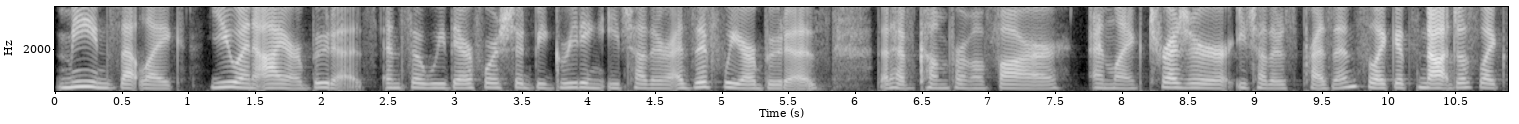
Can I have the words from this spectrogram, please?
means that like you and I are Buddhas. And so we therefore should be greeting each other as if we are Buddhas that have come from afar and like treasure each other's presence. Like it's not just like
